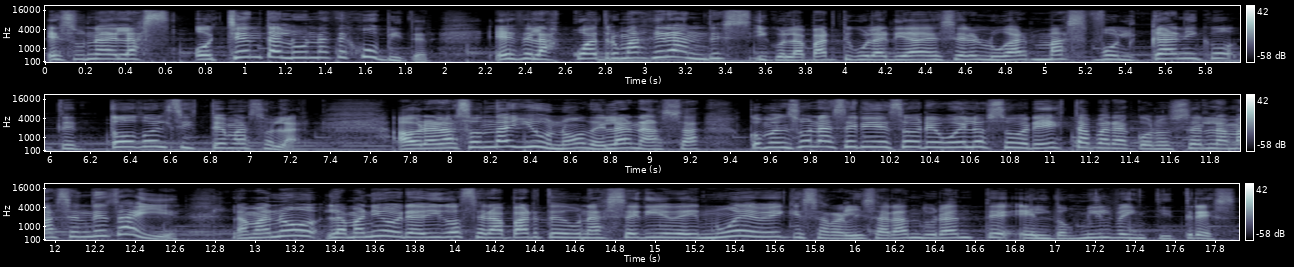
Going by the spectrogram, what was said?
es una de las 80 lunas de Júpiter. Es de las cuatro más grandes y con la particularidad de ser el lugar más volcánico de todo el sistema solar. Ahora la sonda Juno de la NASA comenzó una serie de sobrevuelos sobre esta para conocerla más en detalle. La, la maniobra, digo, será parte de una serie de nueve que se realizarán durante el 2023.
